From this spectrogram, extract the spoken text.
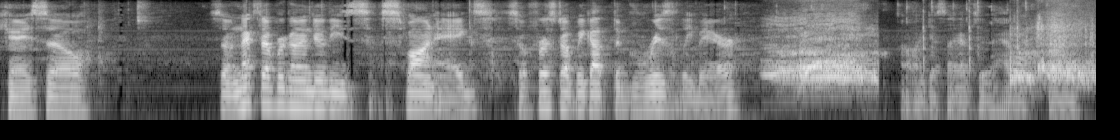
okay, so so next up we're going to do these spawn eggs. So first up we got the grizzly bear. I guess I have to have a, uh,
